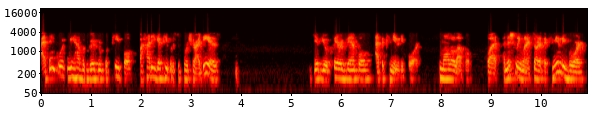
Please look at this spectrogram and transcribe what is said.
I think we have a good group of people. But how do you get people to support your ideas? Give you a clear example at the community board, smaller level. But initially, when I started the community board,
